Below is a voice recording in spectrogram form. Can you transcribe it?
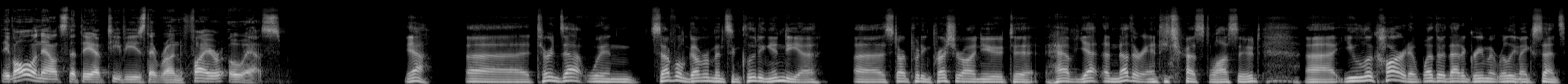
they've all announced that they have TVs that run Fire OS. Yeah. Uh, turns out when several governments, including India, uh, start putting pressure on you to have yet another antitrust lawsuit, uh, you look hard at whether that agreement really makes sense.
